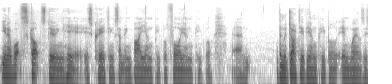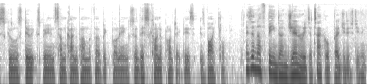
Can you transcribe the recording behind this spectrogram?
you know what Scott's doing here is creating something by young people for young people. Um, the majority of young people in Wales's schools do experience some kind of homophobic bullying, so this kind of project is, is vital. Is enough being done generally to tackle prejudice, do you think?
